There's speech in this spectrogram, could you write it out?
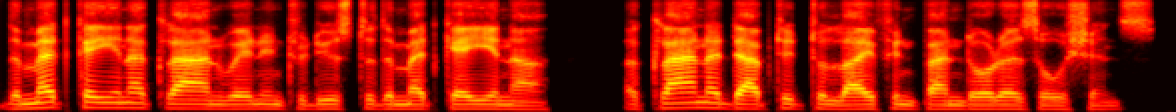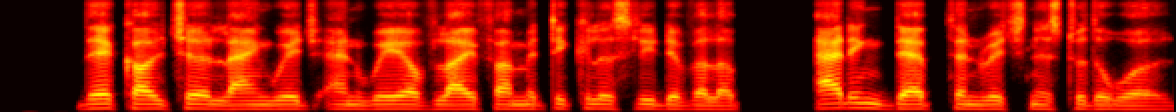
The Metkayina clan were introduced to the Metkayina, a clan adapted to life in Pandora's oceans. Their culture, language, and way of life are meticulously developed, adding depth and richness to the world.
